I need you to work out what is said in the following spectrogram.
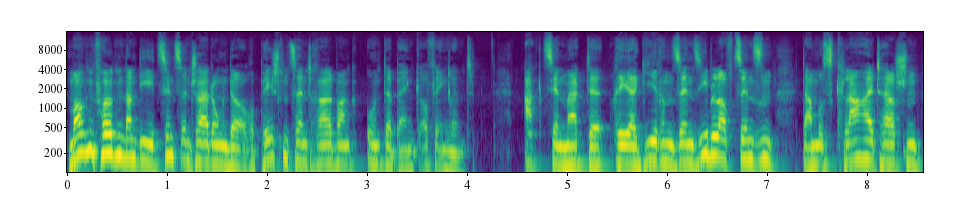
Morgen folgen dann die Zinsentscheidungen der Europäischen Zentralbank und der Bank of England. Aktienmärkte reagieren sensibel auf Zinsen, da muss Klarheit herrschen,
